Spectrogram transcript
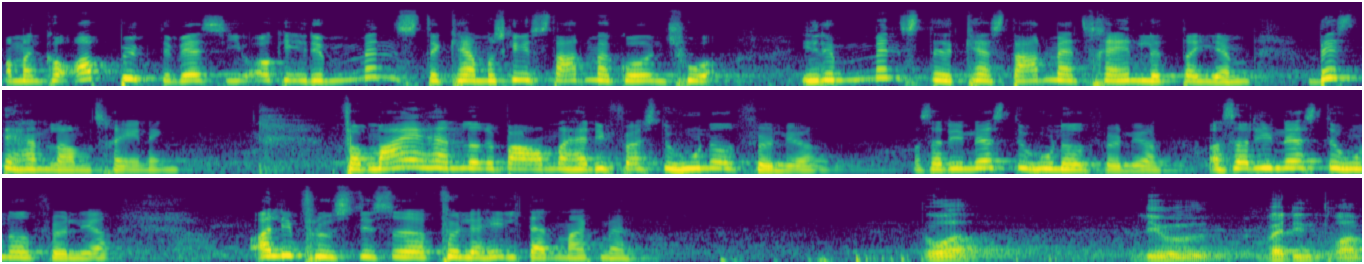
Og man kan opbygge det ved at sige, okay, i det mindste kan jeg måske starte med at gå en tur. I det mindste kan jeg starte med at træne lidt derhjemme, hvis det handler om træning. For mig handlede det bare om at have de første 100 følgere. Og så de næste 100 følgere. Og så de næste 100 følgere. Og lige pludselig så følger hele Danmark med. Ord, livet. Hvad er din drøm?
